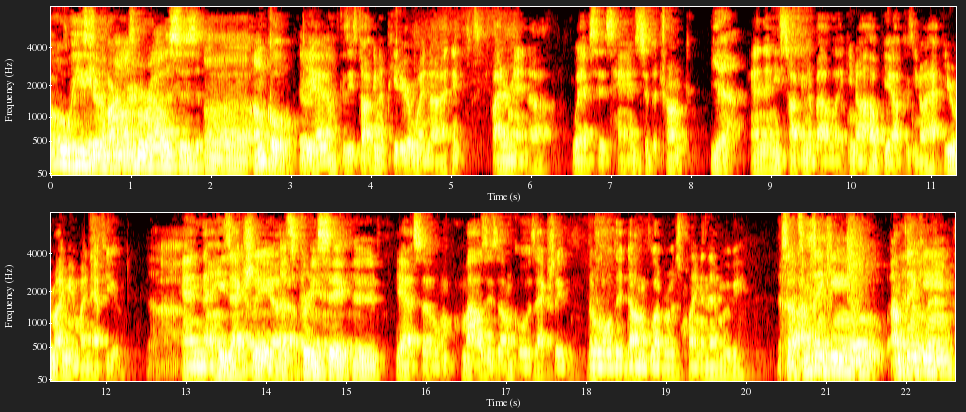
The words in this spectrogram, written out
Oh, he's Peter uh, Miles Morales' uh, uncle. There yeah because he's talking to Peter when uh, I think Spider Man uh, webs his hands to the trunk. Yeah, And then he's talking about like, you know, I'll help you out because you know I ha- you remind me of my nephew, Uh, and that he's actually uh, that's pretty sick, dude. Yeah. So Miles' uncle is actually the role that Donald Glover was playing in that movie. So I'm thinking, I'm thinking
